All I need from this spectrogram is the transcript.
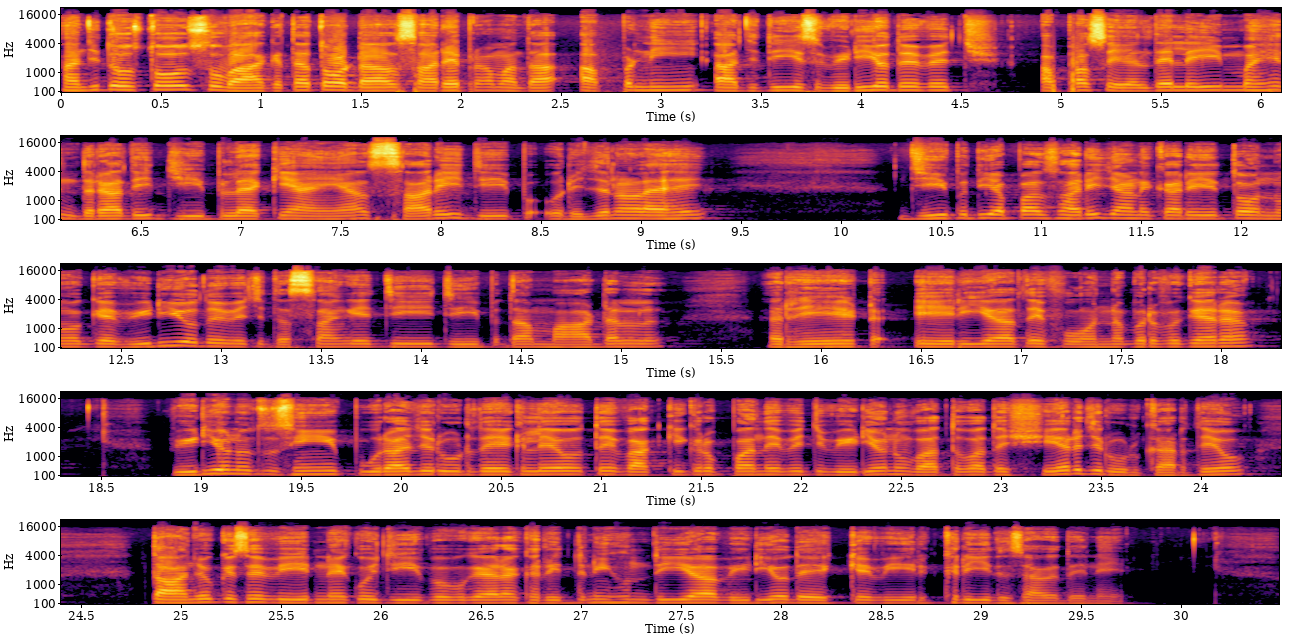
ਹਾਂਜੀ ਦੋਸਤੋ, ਸਵਾਗਤ ਹੈ ਤੁਹਾਡਾ ਸਾਰੇ ਭਰਾਵਾਂ ਦਾ ਆਪਣੀ ਅੱਜ ਦੀ ਇਸ ਵੀਡੀਓ ਦੇ ਵਿੱਚ। ਆਪਾਂ ਸੇਲ ਦੇ ਲਈ ਮਹਿੰਦਰਾ ਦੀ ਜੀਪ ਲੈ ਕੇ ਆਏ ਆ ਸਾਰੀ ਜੀਪ ਓਰੀਜਨਲ ਹੈ ਇਹ। ਜੀਪ ਦੀ ਆਪਾਂ ਸਾਰੀ ਜਾਣਕਾਰੀ ਤੁਹਾਨੂੰ ਅੱਗੇ ਵੀਡੀਓ ਦੇ ਵਿੱਚ ਦੱਸਾਂਗੇ ਜੀ। ਜੀਪ ਦਾ ਮਾਡਲ ਰੇਟ ਏਰੀਆ ਤੇ ਫੋਨ ਨੰਬਰ ਵਗੈਰਾ। ਵੀਡੀਓ ਨੂੰ ਤੁਸੀਂ ਪੂਰਾ ਜ਼ਰੂਰ ਦੇਖ ਲਿਓ ਤੇ ਬਾਕੀ ਗਰੁੱਪਾਂ ਦੇ ਵਿੱਚ ਵੀਡੀਓ ਨੂੰ ਵੱਧ ਤੋਂ ਵੱਧ ਸ਼ੇਅਰ ਜ਼ਰੂਰ ਕਰ ਦਿਓ। ਤਾਂ ਜੋ ਕਿਸੇ ਵੀਰ ਨੇ ਕੋਈ ਜੀਪ ਵਗੈਰਾ ਖਰੀਦਣੀ ਹੁੰਦੀ ਆ ਵੀਡੀਓ ਦੇਖ ਕੇ ਵੀਰ ਖਰੀਦ ਸਕਦੇ ਨੇ।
